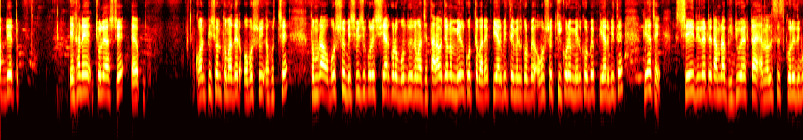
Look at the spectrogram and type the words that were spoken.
আপডেট এখানে চলে আসছে কনফিউশন তোমাদের অবশ্যই হচ্ছে। তোমরা অবশ্যই বেশি বেশি করে শেয়ার করো বন্ধুদের মাঝে। তারাও যেন মেল করতে পারে পিআরবিতে মেল করবে। অবশ্যই কী করে মেল করবে পিআরবিতে ঠিক আছে? সেই রিলেটেড আমরা ভিডিও একটা অ্যানালিসিস করে দিব।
